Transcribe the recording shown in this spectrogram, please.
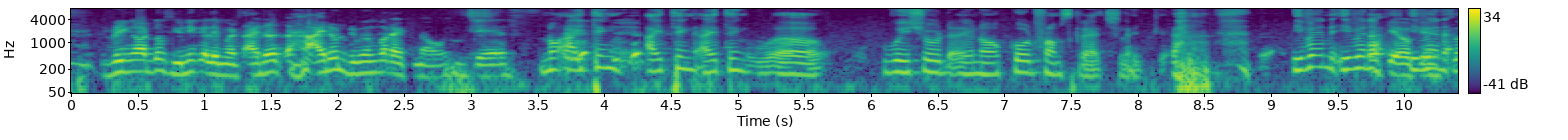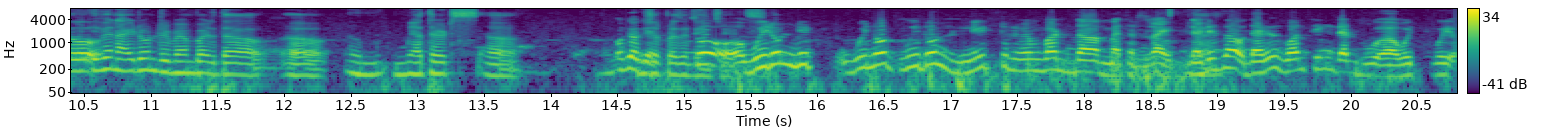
bring out those unique elements. I don't. I don't remember right now JS. no i think i think i think uh, we should uh, you know code from scratch like even even Okay, okay, even so- even i don't remember the uh, um, methods uh, Okay, okay. So we don't need we not we don't need to remember the methods, right? That Yeah. is the that is one thing that uh, which we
